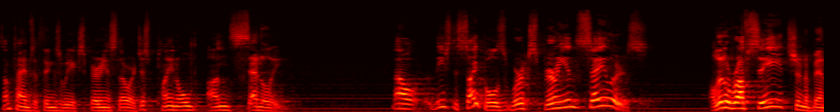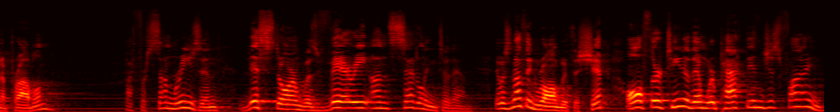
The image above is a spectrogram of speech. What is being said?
Sometimes the things we experience, though, are just plain old unsettling. Now, these disciples were experienced sailors. A little rough sea, it shouldn't have been a problem. But for some reason, this storm was very unsettling to them. There was nothing wrong with the ship. All 13 of them were packed in just fine.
